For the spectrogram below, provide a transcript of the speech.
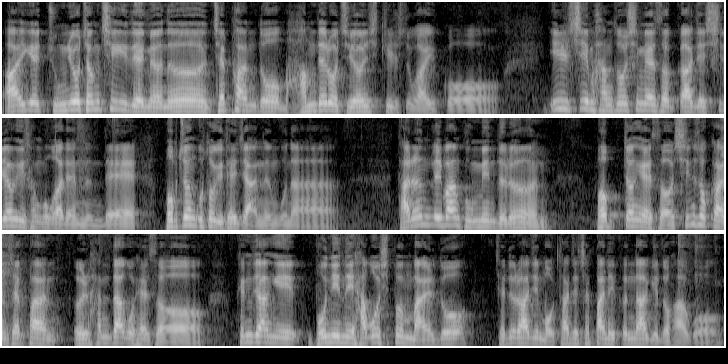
아 이게 중요 정치인이 되면은 재판도 마음대로 지연시킬 수가 있고 1심 항소심에서까지 실형이 선고가 됐는데 법정 구속이 되지 않는구나. 다른 일반 국민들은 법정에서 신속한 재판을 한다고 해서 굉장히 본인이 하고 싶은 말도 제대로 하지 못하지 재판이 끝나기도 하고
